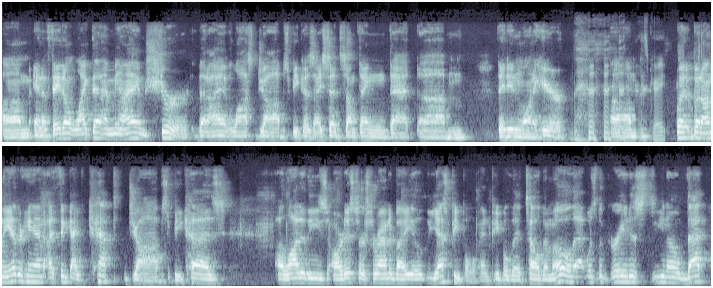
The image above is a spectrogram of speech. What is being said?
Um, and if they don't like that, I mean, I am sure that I have lost jobs because I said something that um, they didn't want to hear. Um, That's great. But but on the other hand, I think I've kept jobs because a lot of these artists are surrounded by yes people and people that tell them, "Oh, that was the greatest," you know, that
